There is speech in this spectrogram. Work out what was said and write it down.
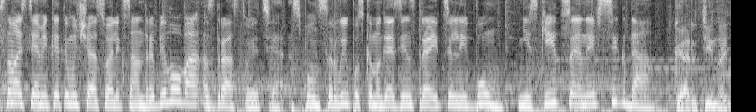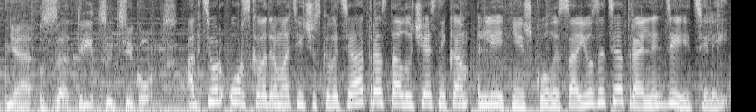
С новостями к этому часу Александра Белова. Здравствуйте. Спонсор выпуска магазин «Строительный бум». Низкие цены всегда. Картина дня за 30 секунд. Актер Орского драматического театра стал участником летней школы Союза театральных деятелей.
